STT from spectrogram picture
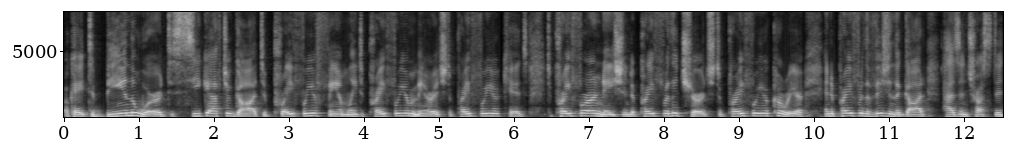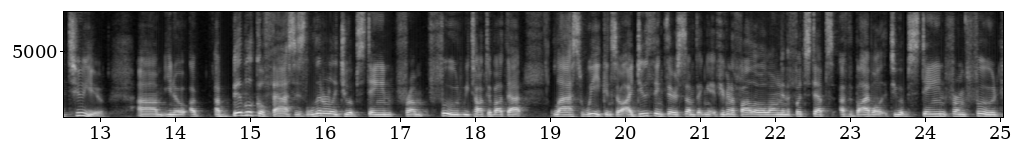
okay, to be in the Word, to seek after God, to pray for your family, to pray for your marriage, to pray for your kids, to pray for our nation, to pray for the church, to pray for your career, and to pray for the vision that God has entrusted to you. Um, you know, a, a biblical fast is literally to abstain from food. We talked about that last week. And so I do think there's something, if you're going to follow along in the footsteps of the Bible, to abstain from food,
